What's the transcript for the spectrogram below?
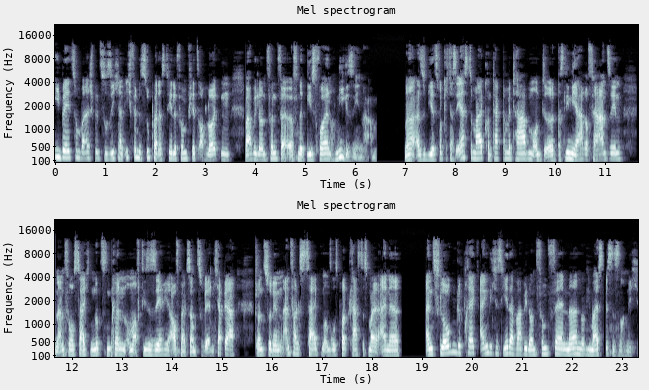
Ebay zum Beispiel zu sichern. Ich finde es super, dass Tele5 jetzt auch Leuten Babylon 5 eröffnet, die es vorher noch nie gesehen haben. Ne, also die jetzt wirklich das erste Mal Kontakt damit haben und äh, das lineare Fernsehen in Anführungszeichen nutzen können, um auf diese Serie aufmerksam zu werden. Ich habe ja schon zu den Anfangszeiten unseres Podcastes mal eine einen Slogan geprägt. Eigentlich ist jeder Babylon 5 Fan, ne? Nur die meisten wissen es noch nicht.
